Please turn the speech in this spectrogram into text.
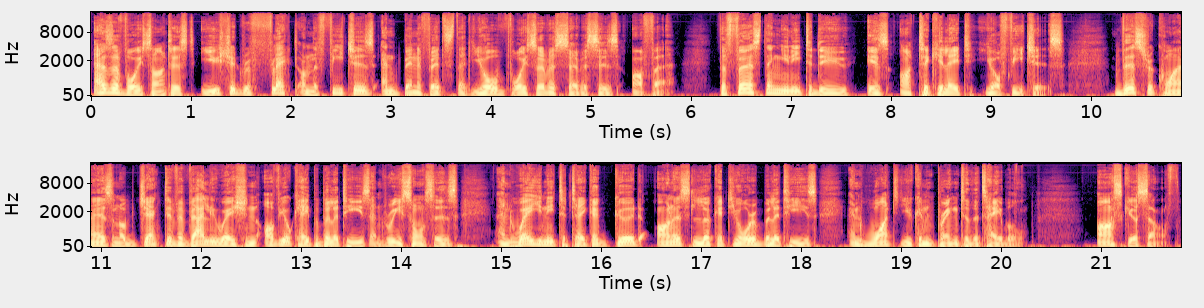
As a voice artist, you should reflect on the features and benefits that your voiceover services offer. The first thing you need to do is articulate your features. This requires an objective evaluation of your capabilities and resources, and where you need to take a good, honest look at your abilities and what you can bring to the table. Ask yourself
